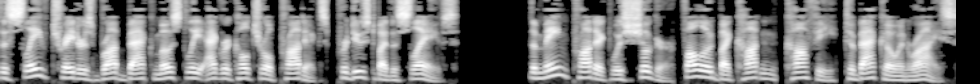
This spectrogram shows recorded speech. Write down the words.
The slave traders brought back mostly agricultural products, produced by the slaves. The main product was sugar, followed by cotton, coffee, tobacco and rice.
